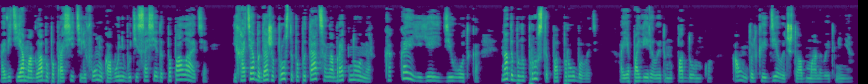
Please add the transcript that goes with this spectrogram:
А ведь я могла бы попросить телефон у кого-нибудь из соседок по палате и хотя бы даже просто попытаться набрать номер. Какая я идиотка! Надо было просто попробовать. А я поверила этому подонку. А он только и делает, что обманывает меня.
